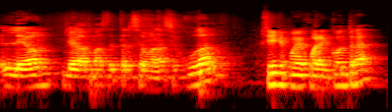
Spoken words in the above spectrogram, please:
León lleva más de tres semanas sin jugar. Sí, que puede jugar en contra.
